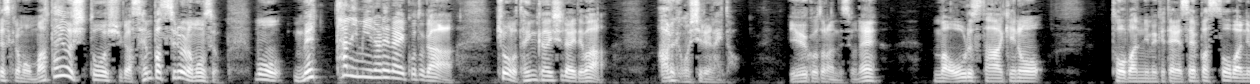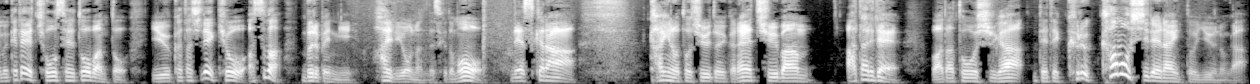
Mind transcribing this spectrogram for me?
ですからもう又吉投手が先発するようなもんですよ。もうめったに見られないことが今日の展開次第ではあるかもしれないということなんですよね。まあ、オールスター明けの登板に向けて、先発登板に向けて調整登板という形で今日、明日はブルペンに入るようなんですけども、ですから、回の途中というかね、中盤あたりで和田投手が出てくるかもしれないというのが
